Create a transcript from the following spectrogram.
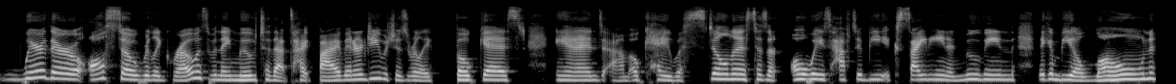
Where they'll also really grow is when they move to that type five energy, which is really focused and um, okay with stillness doesn't always have to be exciting and moving. They can be alone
